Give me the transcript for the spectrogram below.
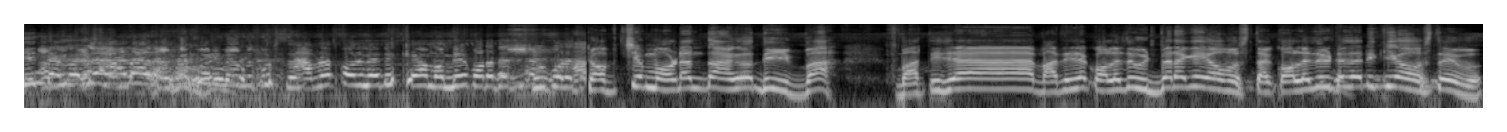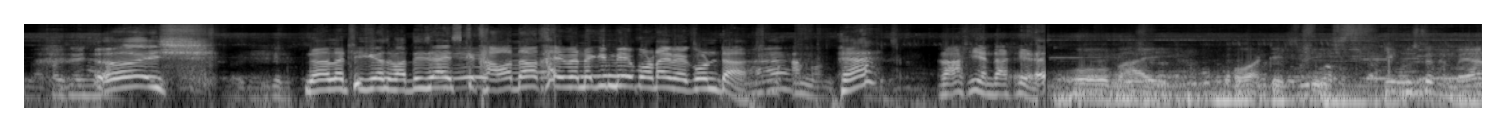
চিন্তা করে আমরা করি না, আমরা করছি। আমরা করি না দেখে আমরা মেয়ে পটাতে শুরু করে সবচেয়ে মডার্ন তো আঙ্গো দ্বীপ বাহ। বাতিজা বাতিজা কলেজে উঠবার আগে অবস্থা। কলেজে উঠে জানি কি অবস্থা এবো না না ঠিক আছে বাতিজা আজকে খাওয়া দাওয়া খাইবে নাকি মেয়ে পড়াইবে? কোনটা? হ্যাঁ? রাশিয়ান রাশিয়ান। ও ভাই হোয়াট ইজ দিস কি বুঝতেছেন ভাইয়া?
